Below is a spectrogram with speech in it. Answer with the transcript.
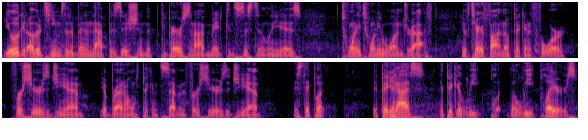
You look at other teams that have been in that position, the comparison I've made consistently is 2021 draft. You have Terry Fontenot picking at four, first year as a GM. You have Brad Holmes picking at seven, first year as a GM. They stay put. They pick Yeah. guys. They pick elite elite players.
